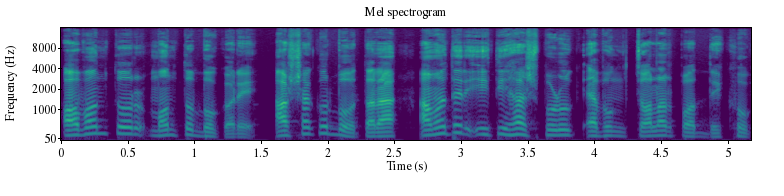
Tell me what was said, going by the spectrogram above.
অবান্তর মন্তব্য করে। আশা করব তারা আমাদের ইতিহাস পড়ুক এবং চলার পথ দেখুক।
